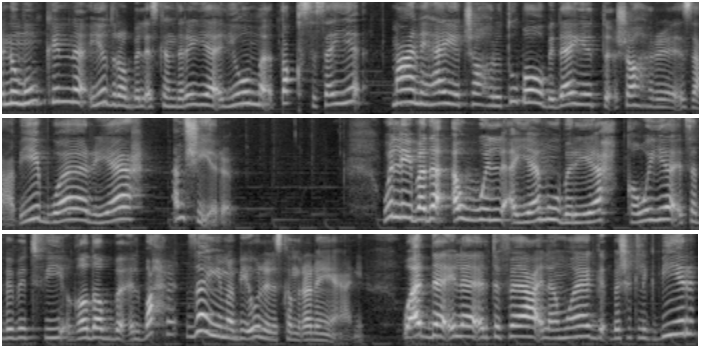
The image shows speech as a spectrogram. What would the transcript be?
إنه ممكن يضرب الإسكندرية اليوم طقس سيء مع نهاية شهر طوبة وبداية شهر زعابيب ورياح أمشير. واللي بدأ أول أيامه برياح قوية اتسببت في غضب البحر زي ما بيقول الإسكندرانية يعني. وأدى إلى ارتفاع الأمواج بشكل كبير.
